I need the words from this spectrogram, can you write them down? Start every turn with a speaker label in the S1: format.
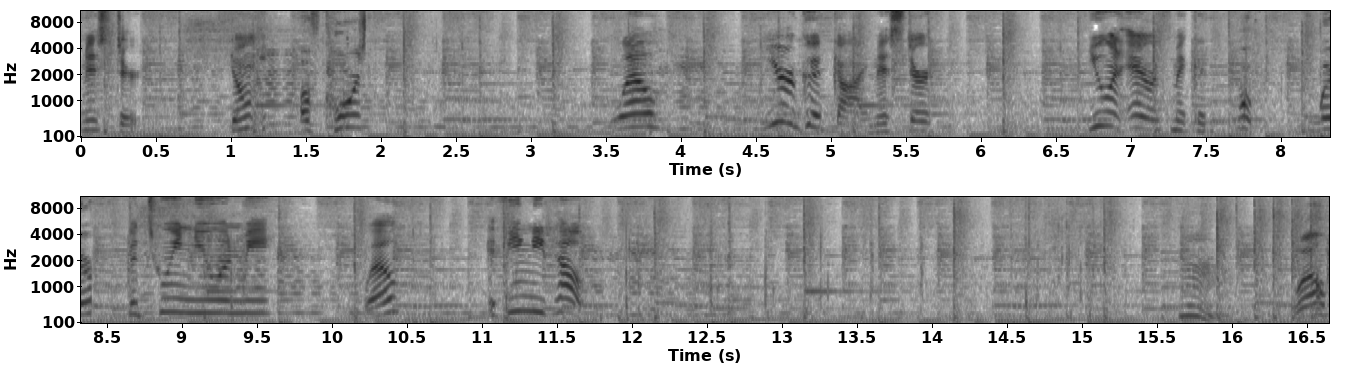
S1: Mister, don't.
S2: Of course.
S1: Well, you're a good guy, mister. You and Aerith make a...
S2: Wh- Where?
S1: Between you and me, well, if you need help,
S2: Hmm. Well,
